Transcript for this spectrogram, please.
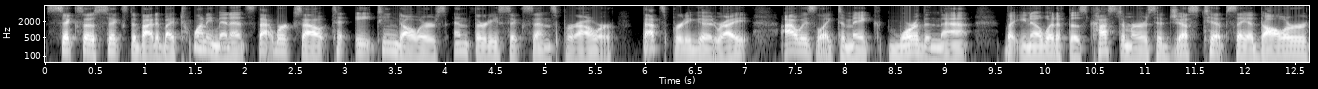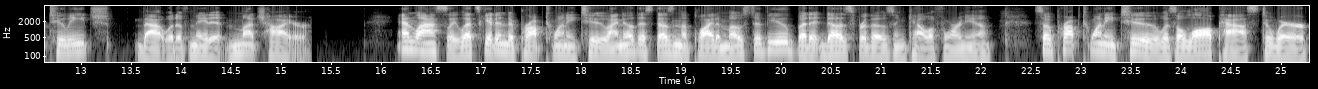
606 divided by 20 minutes, that works out to $18.36 per hour. That's pretty good, right? I always like to make more than that. But you know what? If those customers had just tipped, say, a dollar or two each, that would have made it much higher. And lastly, let's get into Prop 22. I know this doesn't apply to most of you, but it does for those in California. So Prop 22 was a law passed to where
